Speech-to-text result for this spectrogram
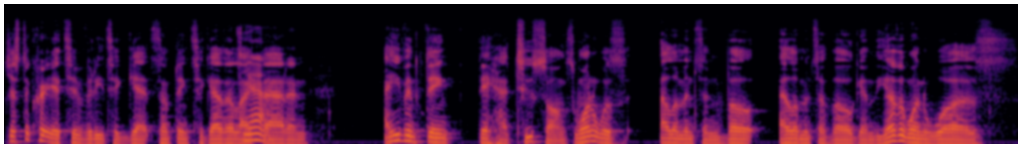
just the creativity to get something together like Yeah. that. And I even think they had two songs. One was Elements in Vogue, Elements of Vogue, and the other one was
